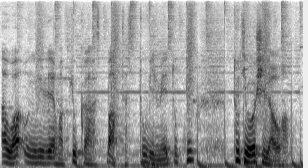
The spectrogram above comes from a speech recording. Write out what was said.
Ora non vi ferma più che sparta sto filmetto con tutti i vostri Laura.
